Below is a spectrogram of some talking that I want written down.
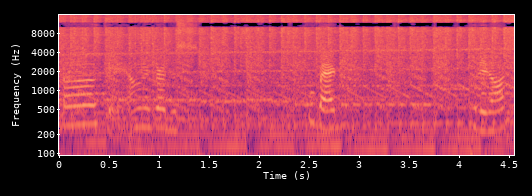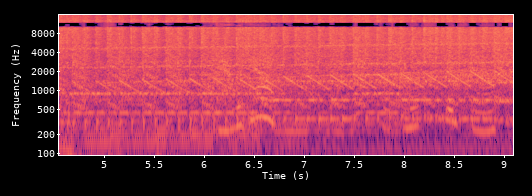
Okay, I'm gonna grab this full bag. Put it on. There we go.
